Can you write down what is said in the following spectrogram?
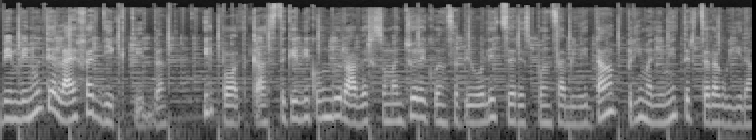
Benvenuti a Life Addicted, il podcast che vi condurrà verso maggiore consapevolezza e responsabilità prima di mettersi alla guida,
